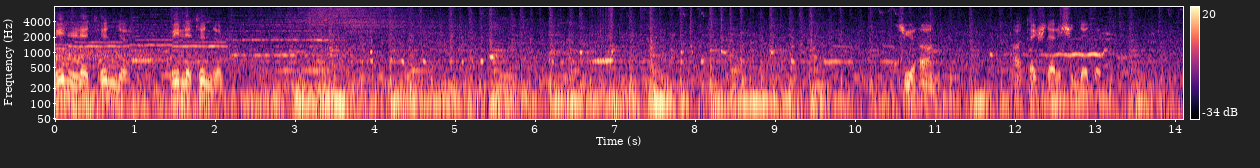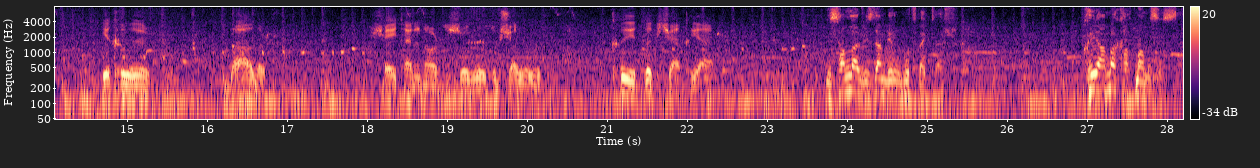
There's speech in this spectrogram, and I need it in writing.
Milletindir, milletindir. Cihan ateşler içindedir. Yıkılır, dağılır. Şeytanın ordusu vurdukça vurur. Kıydıkça kıyar. İnsanlar bizden bir umut bekler. Kıyama kalkmamızı ister.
